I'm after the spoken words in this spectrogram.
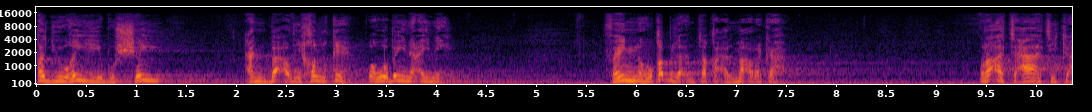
قد يغيب الشيء عن بعض خلقه وهو بين عينيه. فإنه قبل أن تقع المعركة رأت عاتكة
